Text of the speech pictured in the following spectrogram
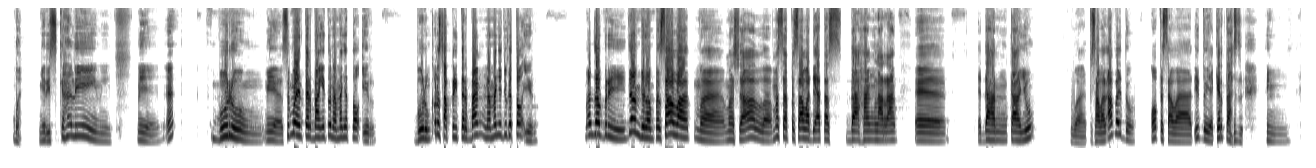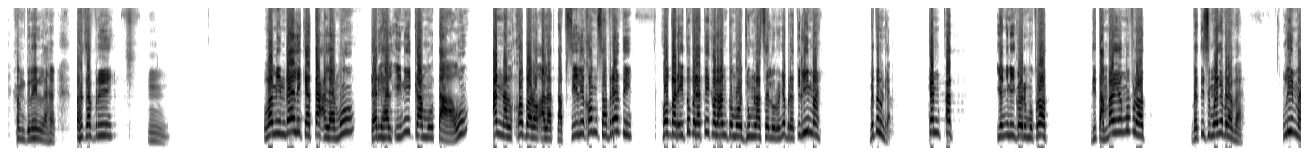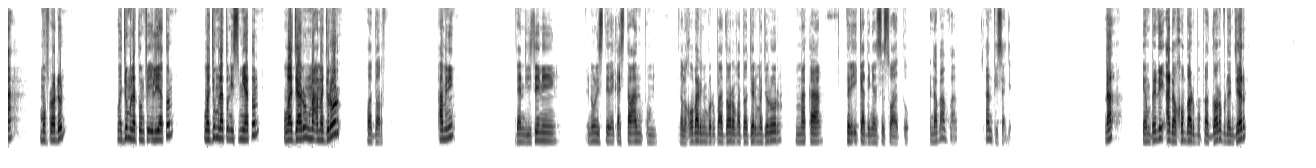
Wah, ngeri sekali ini. Iya, eh? Burung. Iya, semua yang terbang itu namanya toir. Burung. Kalau sapri terbang namanya juga toir. Bang Zabri, jangan bilang pesawat. Ma, Masya Allah. Masa pesawat di atas dahan larang, eh, dahan kayu. Wah, pesawat apa itu? Oh, pesawat itu ya, kertas. Hmm. Alhamdulillah. Bang Zabri. Hmm. Wa min dalika ta'lamu dari hal ini kamu tahu annal khabaru ala tafsili khamsah berarti Khobar itu berarti kalau antum mau jumlah seluruhnya berarti lima. Betul nggak? Kan empat. Yang ini goir mufrad. Ditambah yang mufrad. Berarti semuanya berapa? Lima. Mufradun. Wa jumlatun fi'liyatun. Wa jumlatun ismiyatun. Wa jarun ma'a majrur. Wa dorf. Paham ini? Dan di sini penulis tidak kasih tahu antum. Kalau khobar yang berupa dorf atau jar majrur. Maka terikat dengan sesuatu. Tidak apa-apa. Nanti saja. Nah, yang penting ada khobar berupa dorf dan jar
